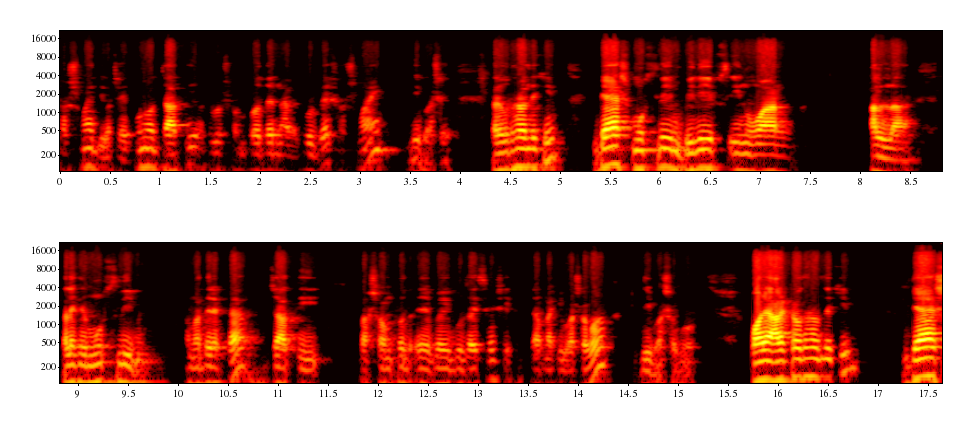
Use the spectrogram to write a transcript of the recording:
সবসময় দিবস হয়। কোনো জাতি অথবা সম্প্রদায়ের নামের পূর্বে সবসময় দিবস হয়। তার উদাহরণ দেখি dash Muslim believes in one Allah তাহলে এখানে মুসলিম আমাদের একটা জাতি বা সম্প্রদায় বুঝাইছে, সেক্ষেত্রে আমরা কি বসাবো? দি বসাবো পরে আরেকটা উদাহরণ দেখি ড্যাশ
